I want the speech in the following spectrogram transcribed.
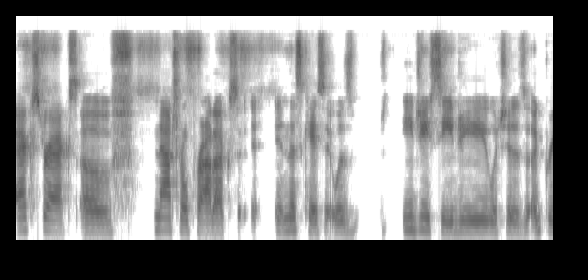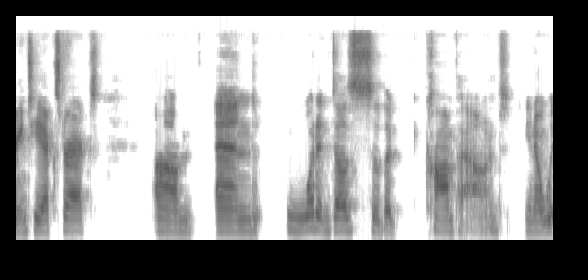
extracts of natural products. In this case, it was EGCG, which is a green tea extract, um, and what it does to the compound. You know,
